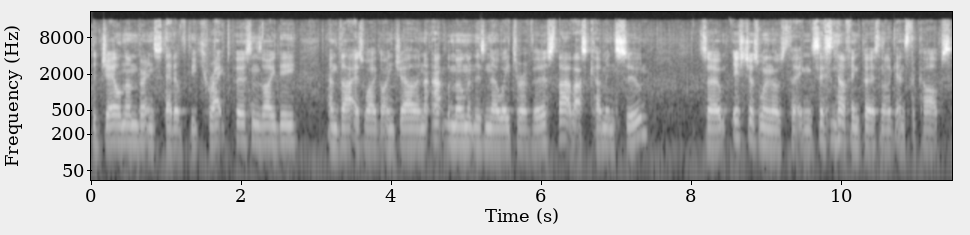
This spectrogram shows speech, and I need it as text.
the jail number instead of the correct person's ID and that is why I got in jail and at the moment there's no way to reverse that that's coming soon so it's just one of those things. It's nothing personal against the cops.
